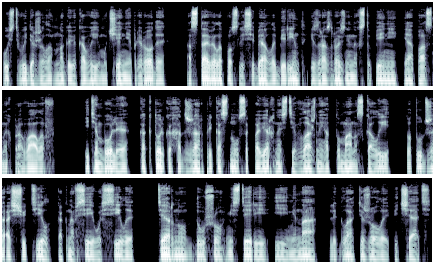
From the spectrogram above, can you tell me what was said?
пусть выдержала многовековые мучения природы, оставила после себя лабиринт из разрозненных ступеней и опасных провалов. И тем более, как только Хаджар прикоснулся к поверхности влажной от тумана скалы, то тут же ощутил, как на все его силы, терну, душу, мистерии и имена легла тяжелая печать.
